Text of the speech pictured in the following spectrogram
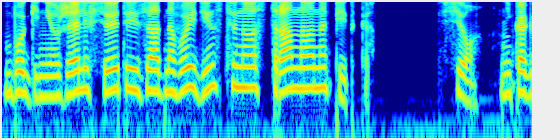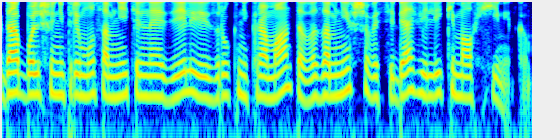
Боги, неужели все это из-за одного единственного странного напитка? Все, никогда больше не приму сомнительное зелье из рук некроманта, возомнившего себя великим алхимиком.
